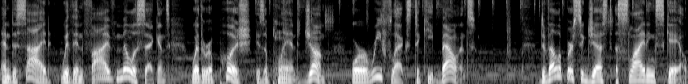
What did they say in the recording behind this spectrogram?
and decide within 5 milliseconds whether a push is a planned jump or a reflex to keep balance. Developers suggest a sliding scale.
